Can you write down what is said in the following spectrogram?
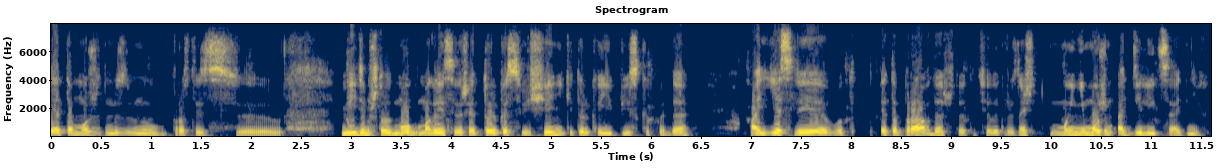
это может мы ну, просто из, э, видим, что мог, могли совершать только священники, только епископы, да? А если вот это правда, что это тело и кровь, значит, мы не можем отделиться от них.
